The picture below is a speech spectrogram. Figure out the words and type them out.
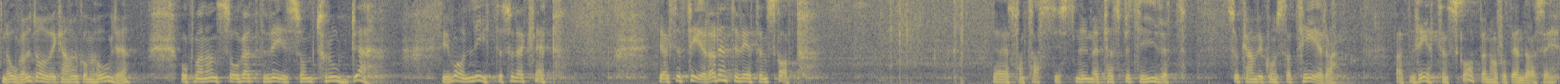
Någon av er kanske kommer ihåg det. Och man ansåg att vi som trodde, vi var lite sådär knäpp. Vi accepterade inte vetenskap. Det är rätt fantastiskt. Nu med perspektivet så kan vi konstatera att vetenskapen har fått ändra sig.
